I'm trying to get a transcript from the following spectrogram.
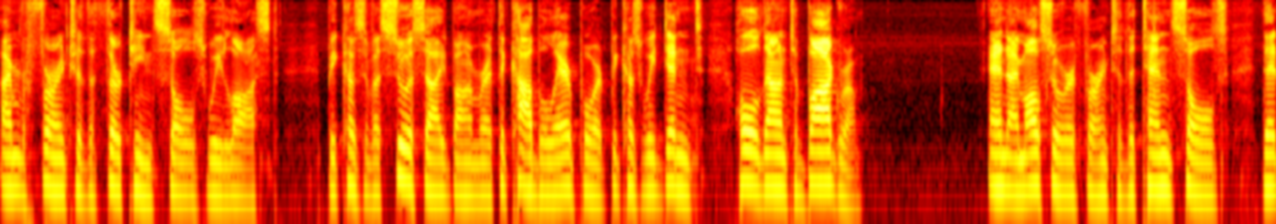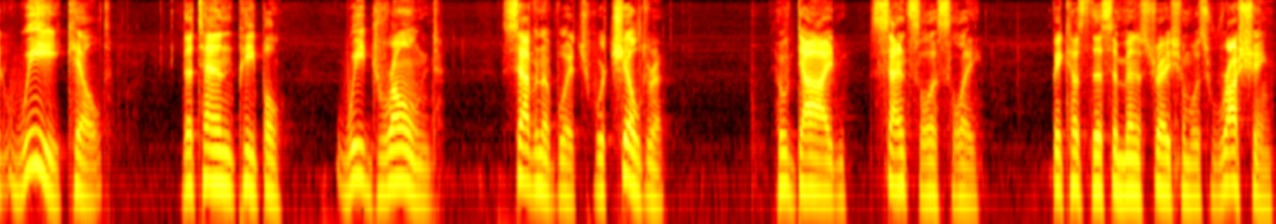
I'm referring to the 13 souls we lost because of a suicide bomber at the Kabul airport because we didn't hold on to Bagram. And I'm also referring to the 10 souls that we killed, the 10 people we droned, seven of which were children who died senselessly because this administration was rushing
